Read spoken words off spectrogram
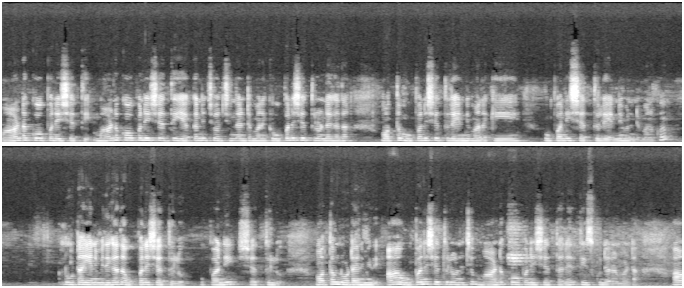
మాండకోపనిషత్తి. మాండకోపనిషత్తి ఎక్కడి నుంచి వచ్చిందంటే మనకి ఉపనిషత్తులు ఉన్నాయి కదా. మొత్తం ఉపనిషత్తులు ఎన్ని మనకి? ఉపనిషత్తులు ఎన్ని ఉండి మనకు? నూట ఎనిమిది కదా ఉపనిషత్తులు. ఉపనిషత్తులు. మొత్తం నూట ఎనిమిది. ఆ ఉపనిషత్తులో నుంచి మాండకోపనిషత్తు అనేది తీసుకున్నారనమాట ఆ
